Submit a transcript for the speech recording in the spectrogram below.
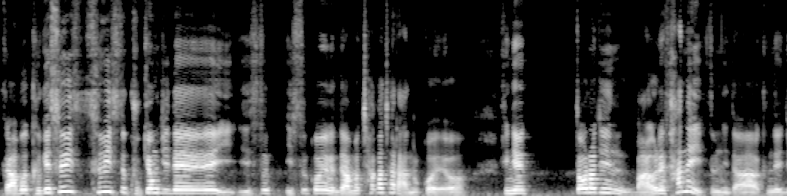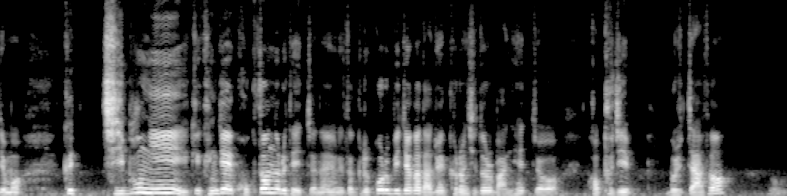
그러니까 아마 그게 스위스, 스위스 국경지대에 이- 있을, 있을 거예요. 근데 아마 차가 잘 안 올 거예요. 굉장히 떨어진 마을의 산에 있습니다. 근데 이제 뭐 그 지붕이 이렇게 굉장히 곡선으로 돼 있잖아요. 그래서 그르꼬르비제가 나중에 그런 시도를 많이 했죠. 거푸집을 짜서 어,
